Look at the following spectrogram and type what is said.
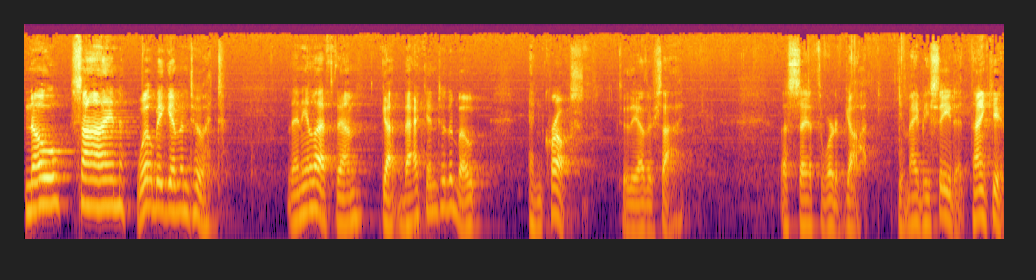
no sign will be given to it. Then he left them, got back into the boat, and crossed to the other side. Thus saith the word of God. You may be seated. Thank you.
